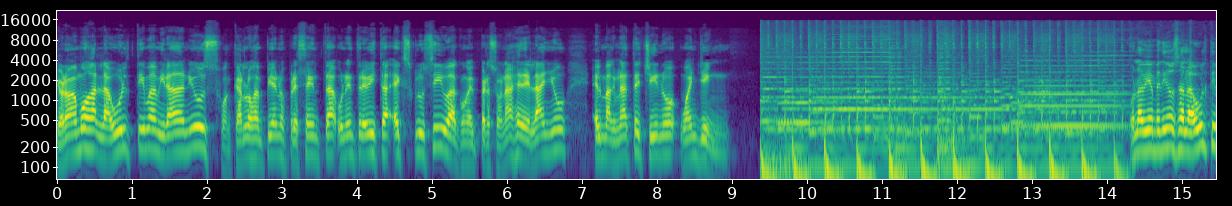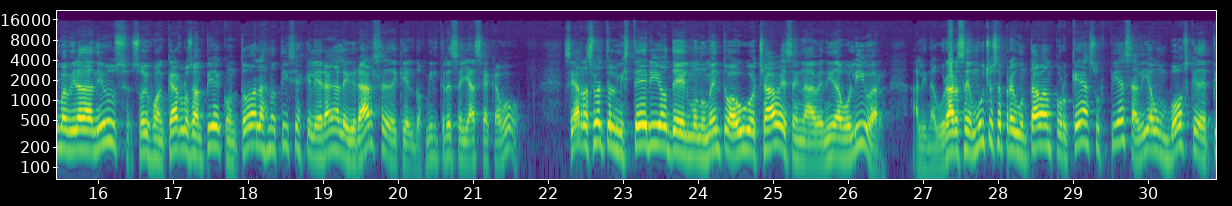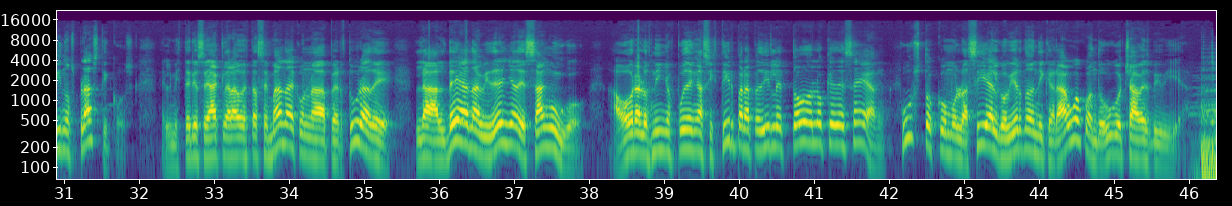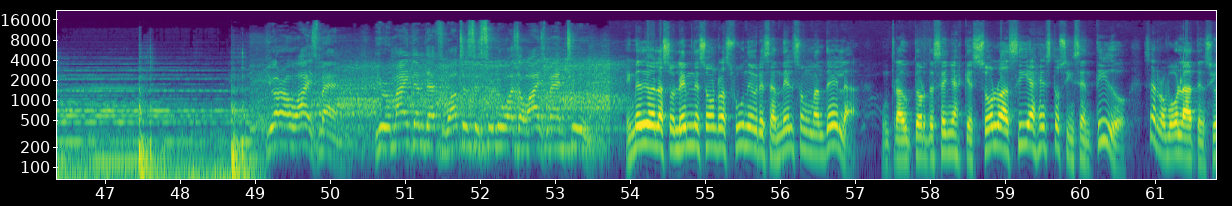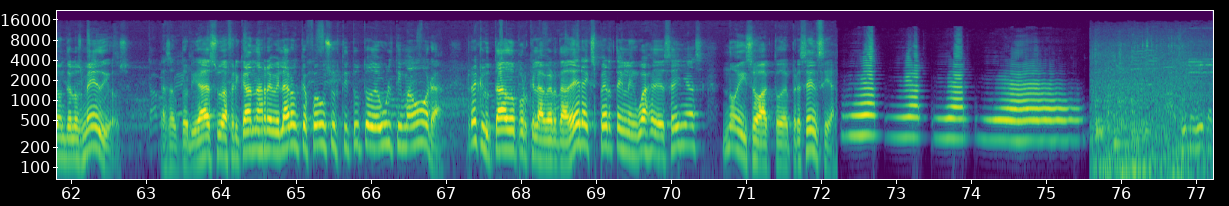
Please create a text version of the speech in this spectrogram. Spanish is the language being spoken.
Y ahora vamos a la última mirada news. Juan Carlos Ampie nos presenta una entrevista exclusiva con el personaje del año, el magnate chino Wang Jing. Hola, bienvenidos a la última mirada news. Soy Juan Carlos Ampie con todas las noticias que le harán alegrarse de que el 2013 ya se acabó. Se ha resuelto el misterio del monumento a Hugo Chávez en la Avenida Bolívar. Al inaugurarse, muchos se preguntaban por qué a sus pies había un bosque de pinos plásticos. El misterio se ha aclarado esta semana con la apertura de la aldea navideña de San Hugo. Ahora los niños pueden asistir para pedirle todo lo que desean, justo como lo hacía el gobierno de Nicaragua cuando Hugo Chávez vivía. You are a wise man. You remind them that Walter Sisulu was a wise man too. En medio de las solemnes honras fúnebres a Nelson Mandela, un traductor de señas que solo hacía gestos sin sentido, se robó la atención de los medios. Las autoridades sudafricanas revelaron que fue un sustituto de última hora, reclutado porque la verdadera experta en lenguaje de señas no hizo acto de presencia.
